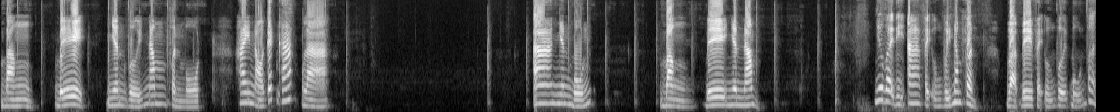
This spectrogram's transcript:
bằng B nhân với 5 phần 1. Hay nói cách khác là A nhân 4 bằng B nhân 5. Như vậy thì A phải ứng với 5 phần và B phải ứng với 4 phần.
